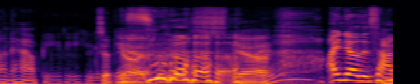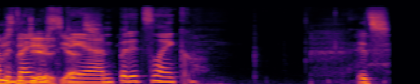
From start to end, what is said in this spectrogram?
unhappy to hear. Except this. God. Yeah. I know this happens. the I dude? understand, but it's like It's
